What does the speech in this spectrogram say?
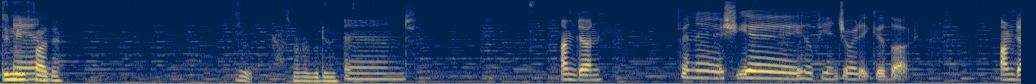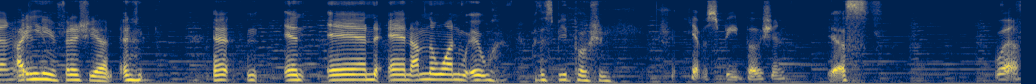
Didn't mean father. That's what we're doing. And I'm done. Finish, yay! Hope you enjoyed it. Good luck. I'm done. I didn't you- even finish yet, and and and and and I'm the one with, with the speed potion. You have a speed potion? Yes. Well,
